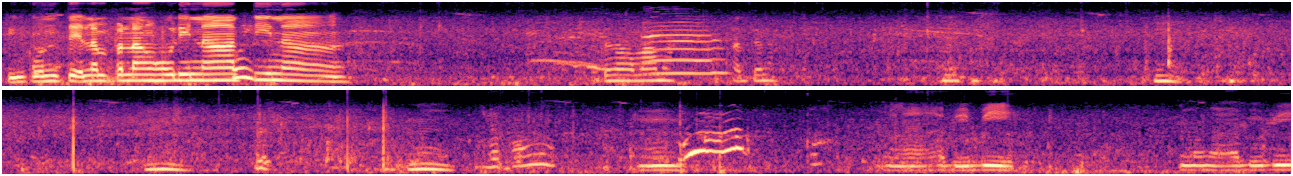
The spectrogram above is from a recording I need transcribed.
Pingkunti lang palang huli natin ah. Ito na mama. Ito na. Hmm. Hmm. Hmm. Hmm. Hmm. Mga habibi. Mga habibi.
